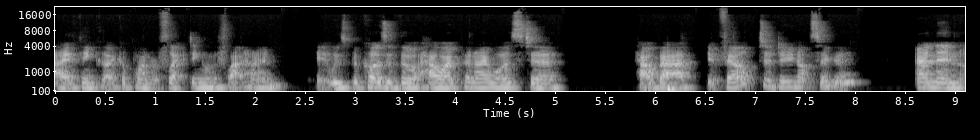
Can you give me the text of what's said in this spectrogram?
I think like upon reflecting on the flight home, it was because of the how open I was to how bad it felt to do not so good. And then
